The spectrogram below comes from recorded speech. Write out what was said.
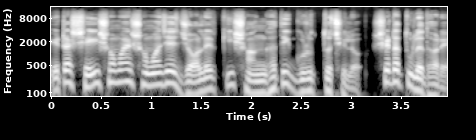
এটা সেই সময় সমাজে জলের কি সাংঘাতিক গুরুত্ব ছিল সেটা তুলে ধরে।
